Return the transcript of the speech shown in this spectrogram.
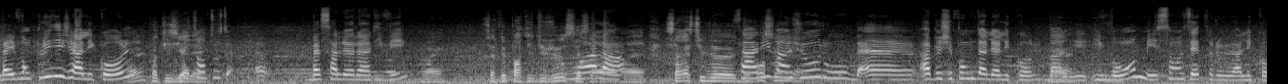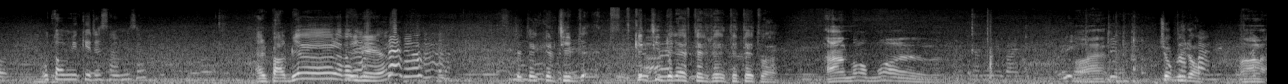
Ben, ils vont plus déjà à l'école. Ouais, Quand ils y Ils allaient sont tous, ben, ça leur est arrivé. Ça fait partie du jeu, c'est Voilà. ça Ouais. Ça reste une. Ça arrive un jour où ben, ah ben, j'ai pas envie d'aller à l'école. Ben, Ouais. ils vont, mais sans être à l'école. Autant mieux qu'ils restent à la maison. Elle parle bien, la Valinée. Hein T'étais quel type de- quel type d'élève t'étais, t'étais, toi? Ah non, moi. euh, Ouais, Turbulent. voilà,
